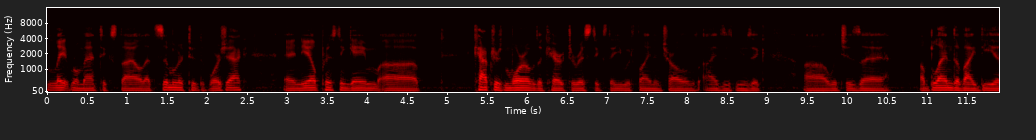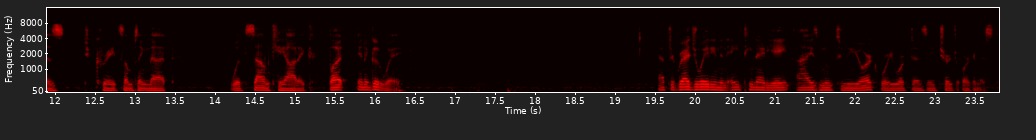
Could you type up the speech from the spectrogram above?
late romantic style that's similar to Dvorak, and Yale Princeton Game uh, captures more of the characteristics that you would find in Charles Ives' music, uh, which is a, a blend of ideas to create something that would sound chaotic, but in a good way. After graduating in 1898, Ives moved to New York where he worked as a church organist.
